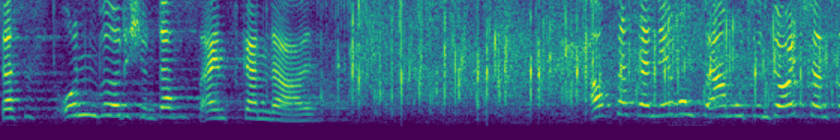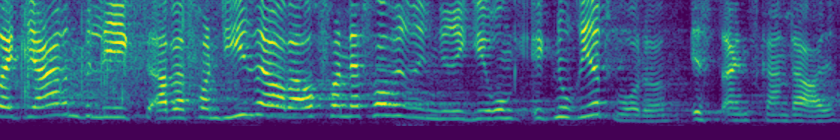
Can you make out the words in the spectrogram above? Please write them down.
Das ist unwürdig und das ist ein Skandal. Auch dass Ernährungsarmut in Deutschland seit Jahren belegt, aber von dieser, aber auch von der vorherigen Regierung ignoriert wurde, ist ein Skandal.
